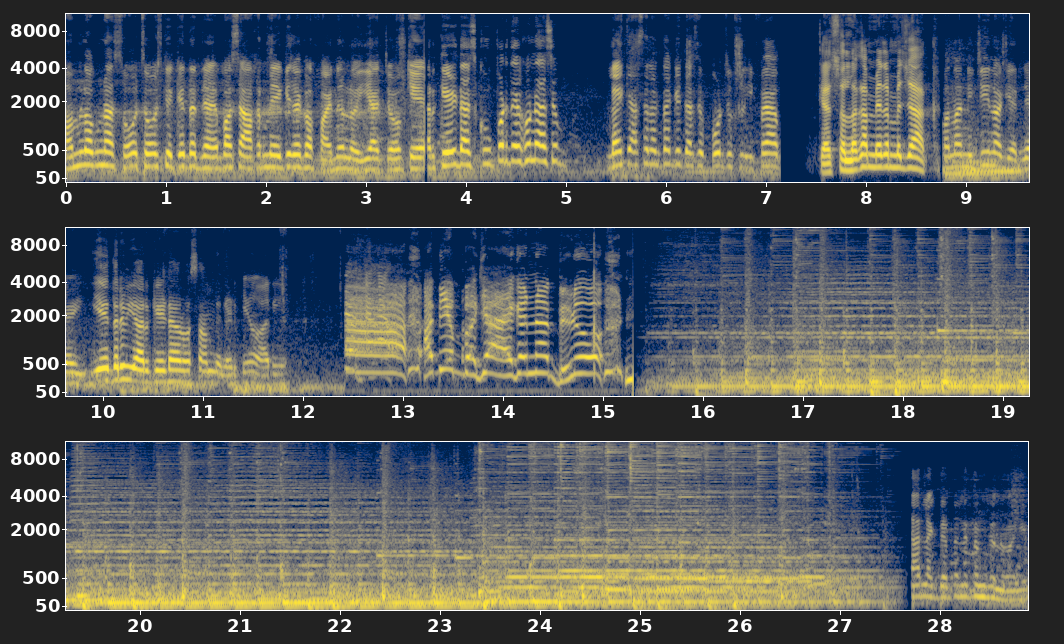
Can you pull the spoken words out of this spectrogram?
हम लोग ना सोच सोच के किधर जाए बस आखिर में एक ही जगह फाइनल हुई है जो कि आर्केड डेस्क इसके ऊपर देखो ना ऐसे लाइक ऐसा लगता है कि जैसे बुर्ज खलीफा है। कैसा लगा मेरा मज़ाक? बंदा नीचे ही ना गिर जाए ये इधर भी आर्केड है और सामने लड़कियाँ आ रही हैं। अभी मज़ा आएगा ना भिड़ो डर लगता है पहले तुम चलो आगे।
